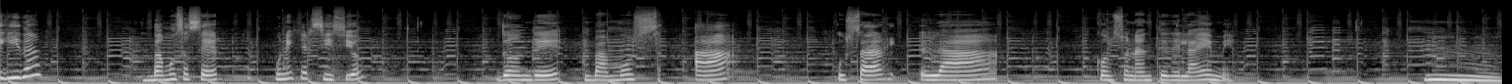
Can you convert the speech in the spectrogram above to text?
Enseguida vamos a hacer un ejercicio donde vamos a usar la consonante de la M. Mm.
